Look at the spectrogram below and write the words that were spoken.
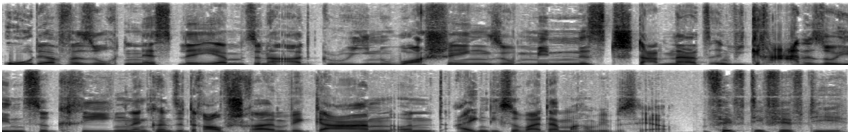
Oder versucht Nestle eher mit so einer Art Greenwashing, so Mindeststandards irgendwie gerade so hinzukriegen? Dann können sie draufschreiben vegan und eigentlich so weitermachen wie bisher. 50-50,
